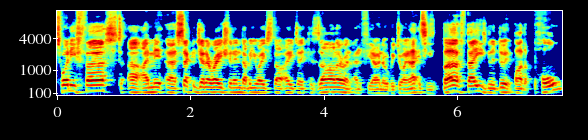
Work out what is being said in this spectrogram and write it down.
21st, uh, I meet uh, second generation NWA star AJ Cazana and, and Fiona will be joining that. It's his birthday. He's going to do it by the pool,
